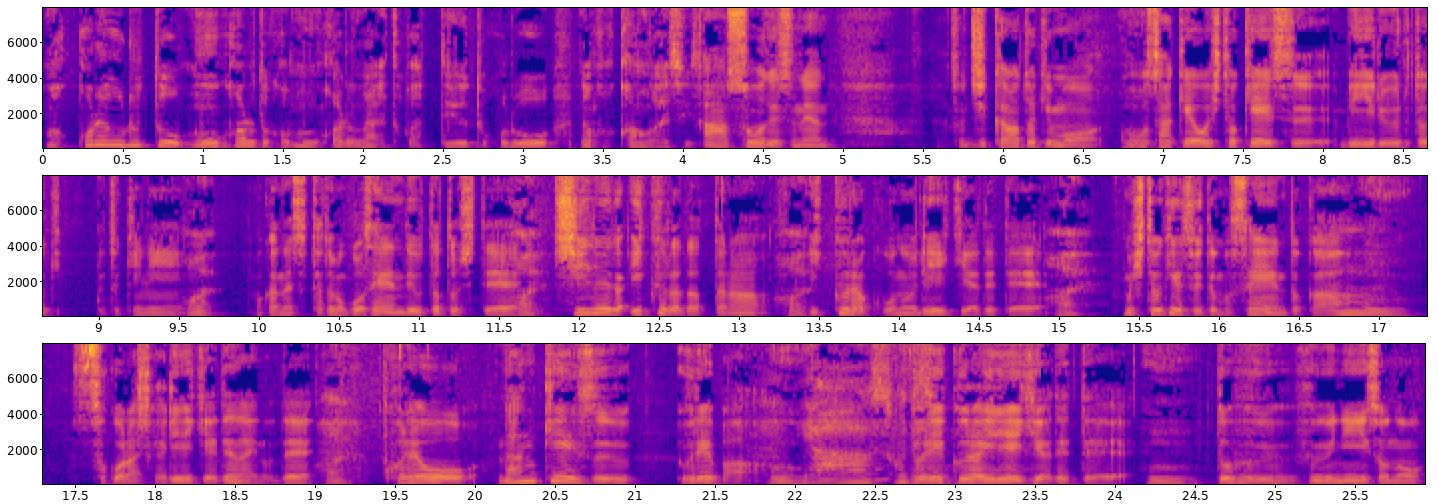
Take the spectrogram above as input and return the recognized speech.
まあ、これ売ると儲かるとか儲からないとかっていうところをなんか考えついて。あそうですね。その実家の時も、お酒を一ケース、ビール売る時時に、はい。わかんないです。例えば5000円で売ったとして、はい。仕入れがいくらだったら、はい。い、くらこの利益が出て、はい。もう一ケース売っても1000円とか、ん。そこらしか利益が出ないので、はい。これを何ケース売れば、うん。いやー、そうですどよれくらい利益が出て、うん。どういうふうにその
